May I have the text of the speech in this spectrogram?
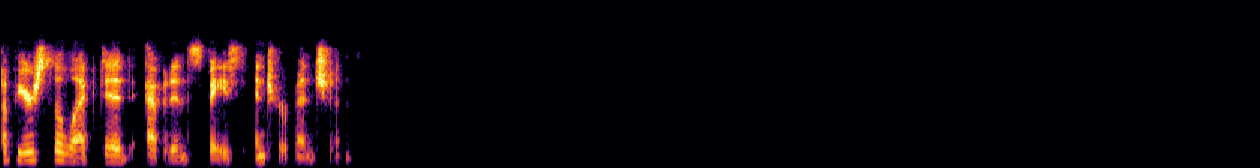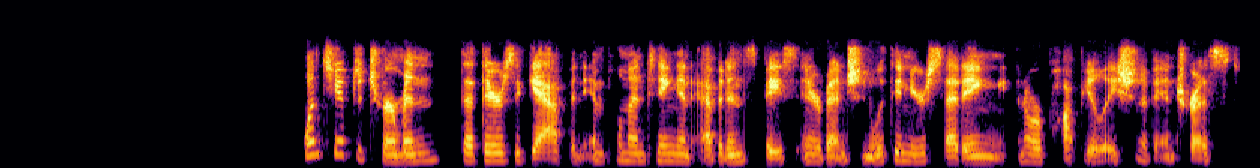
of your selected evidence-based intervention. Once you have determined that there's a gap in implementing an evidence-based intervention within your setting and or population of interest,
